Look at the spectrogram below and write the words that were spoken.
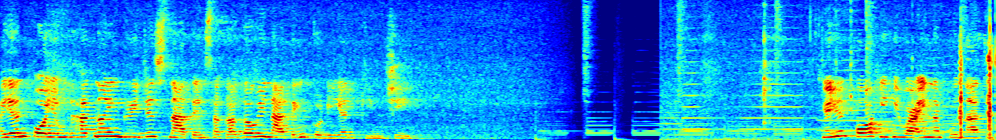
Ayan po yung lahat ng ingredients natin sa gagawin nating Korean kimchi. Ngayon po, hihiwain na po natin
